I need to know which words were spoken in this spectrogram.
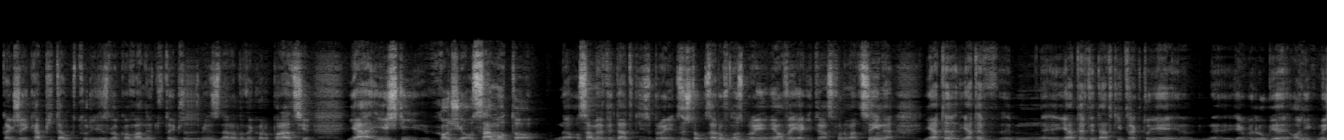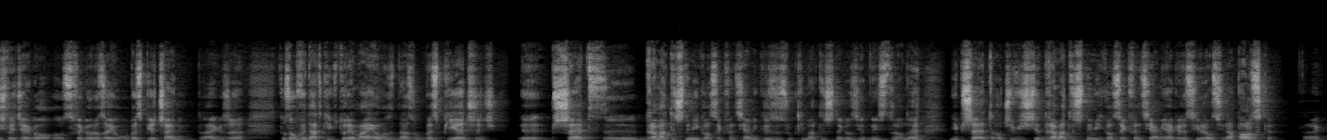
także i kapitał, który jest lokowany tutaj przez międzynarodowe korporacje. Ja, jeśli chodzi o samo to, no, o same wydatki zbrojeniowe, zresztą zarówno zbrojeniowe, jak i transformacyjne, ja te, ja te, mm, ja te wydatki traktuję, y, jakby lubię o nich myśleć jako o swego rodzaju ubezpieczeniu, tak? Że to są wydatki, które mają nas ubezpieczyć y, przed y, dramatycznymi konsekwencjami kryzysu klimatycznego z jednej strony i przed oczywiście dramatycznymi konsekwencjami agresji Rosji na Polskę, tak?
